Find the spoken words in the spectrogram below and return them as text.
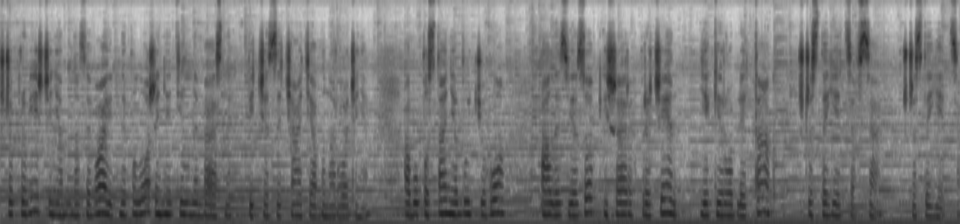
що провіщенням називають не положення тіл небесних під час зачаття або народження, або постання будь-чого, але зв'язок і шерег причин, які роблять так, що стається все, що стається.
